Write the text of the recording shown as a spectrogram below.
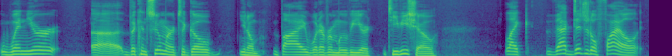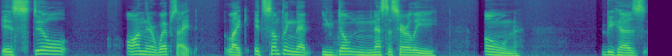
when you're uh, the consumer to go, you know, buy whatever movie or TV show, like that digital file is still on their website. Like it's something that you don't necessarily own because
